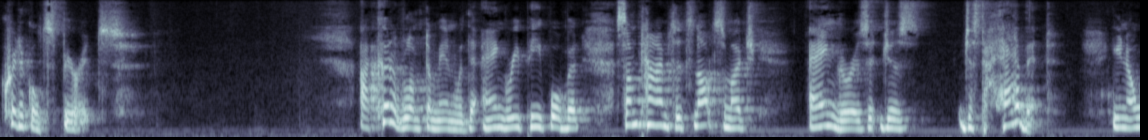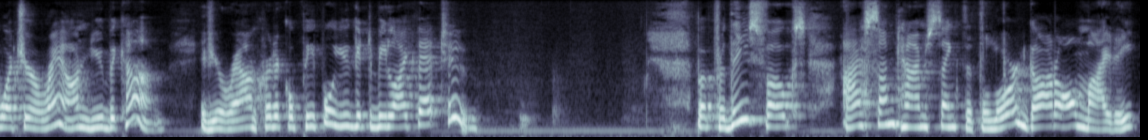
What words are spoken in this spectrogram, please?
critical spirits. I could have lumped them in with the angry people, but sometimes it's not so much anger as it just just a habit. You know what you're around, you become. If you're around critical people, you get to be like that too. But for these folks, I sometimes think that the Lord God Almighty,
